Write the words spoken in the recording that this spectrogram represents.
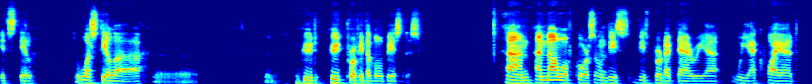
it still was still a uh, good good profitable business. And now, of course, on this this product area, we acquired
